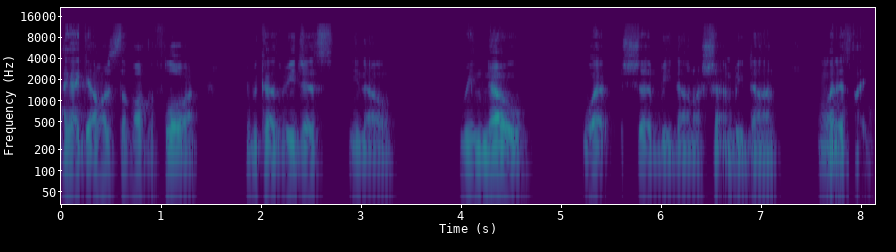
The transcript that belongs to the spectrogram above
I gotta get all this stuff off the floor. Because we just, you know, we know what should be done or shouldn't be done. Mm. But it's like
